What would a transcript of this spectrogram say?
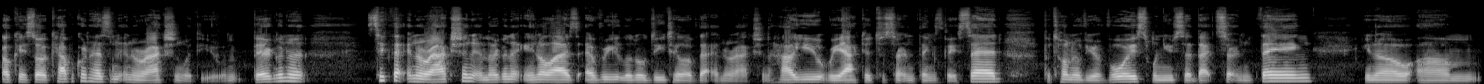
okay, so a Capricorn has an interaction with you, and they're gonna take that interaction and they're gonna analyze every little detail of that interaction, how you reacted to certain things they said, the tone of your voice when you said that certain thing, you know. Um,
